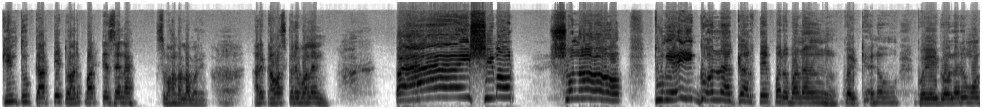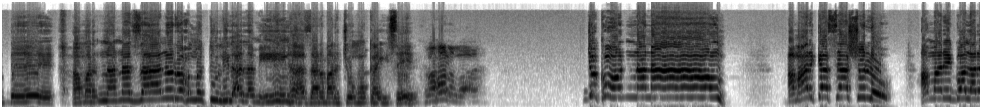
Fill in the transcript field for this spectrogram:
কিন্তু কাটতে তো আর পারতেছে না। সুবহানাল্লাহ বলেন। আরেকটা আওয়াজ করে বলেন শিমর শোনো তুমি এই গলা কাটতে পারবা না। কই কেন? কই গলার মধ্যে? আমার নানা জান রহমতুলিল আলামিন হাজার বার চুমুকাইছে সুবহানাল্লাহ। যখন নানা আমার কাছে আসলো আমার এই গলার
